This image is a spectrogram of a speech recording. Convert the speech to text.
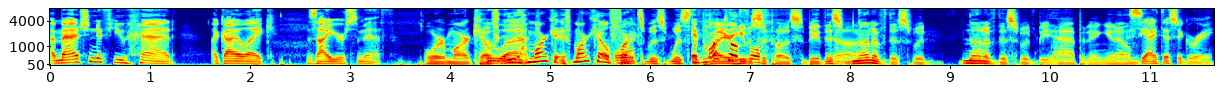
Imagine if you had a guy like Zhaire Smith. Or Markelle. Who, uh, Mark, if Markelle Fultz was was the player Markelle he was Ful- supposed to be, this Uh. none of this would none of this would be happening. You know. See, I disagree.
